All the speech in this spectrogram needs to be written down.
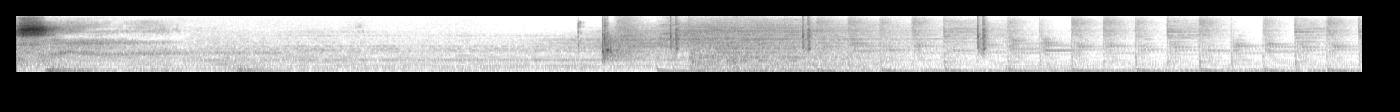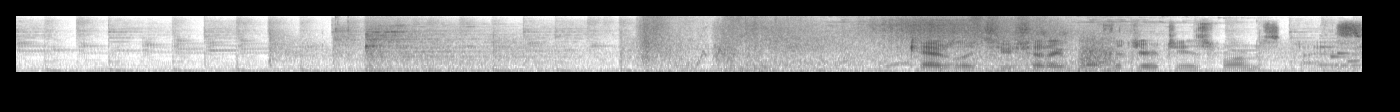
Casually two-shotting both the Jotius forms. Nice.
